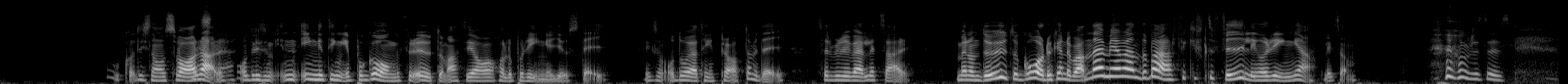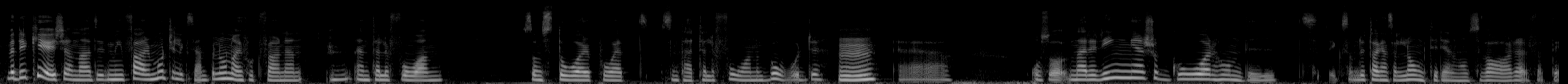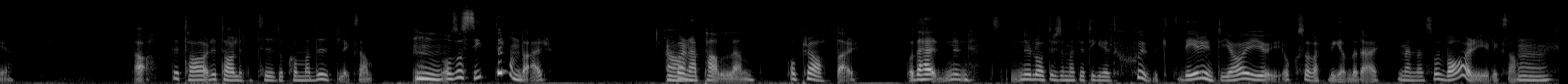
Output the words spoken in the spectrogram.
Och tills någon svarar. Och det är liksom, in- ingenting är på gång förutom att jag håller på att ringa just dig. Liksom, och då har jag tänkt prata med dig. Så det blir väldigt så här. Men om du är ute och går då kan du bara, nej men jag var ändå bara, fick lite feeling och ringa liksom. Ja, precis. Men det kan jag ju känna att min farmor till exempel, hon har ju fortfarande en, en telefon som står på ett sånt här telefonbord. Mm. Eh, och så när det ringer så går hon dit. Liksom. Det tar ganska lång tid innan hon svarar för att det, ja, det, tar, det tar lite tid att komma dit. Liksom. och så sitter hon där Ja. på den här pallen och pratar. Och det här, nu, nu låter det som att jag tycker det är helt sjukt. Det är det ju inte. Jag har ju också varit med om det där. Men så var det ju liksom. Mm.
